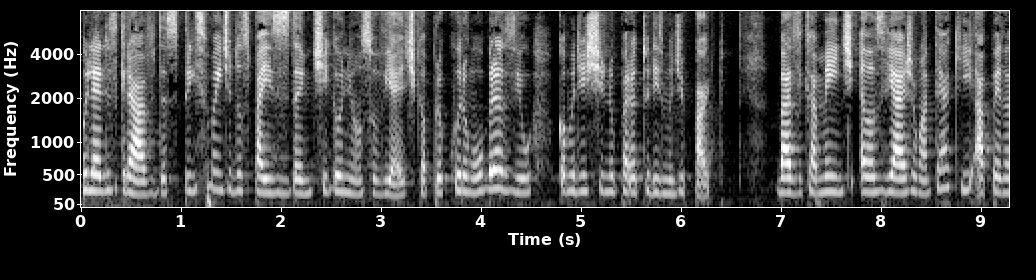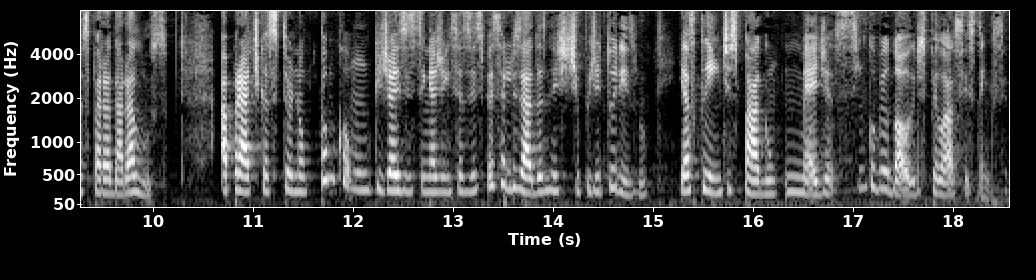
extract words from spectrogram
Mulheres grávidas, principalmente dos países da antiga União Soviética, procuram o Brasil como destino para turismo de parto. Basicamente, elas viajam até aqui apenas para dar à luz. A prática se tornou tão comum que já existem agências especializadas neste tipo de turismo, e as clientes pagam, em média, 5 mil dólares pela assistência.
